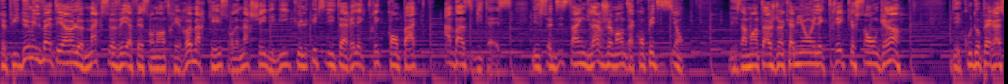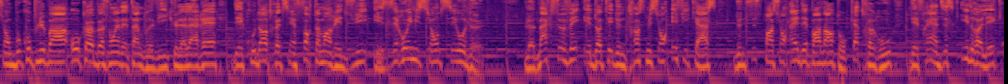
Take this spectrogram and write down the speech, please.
Depuis 2021, le Max-EV a fait son entrée remarquée sur le marché des véhicules utilitaires électriques compacts à basse vitesse. Il se distingue largement de la compétition. Les avantages d'un camion électrique sont grands. Des coûts d'opération beaucoup plus bas, aucun besoin d'éteindre le véhicule à l'arrêt, des coûts d'entretien fortement réduits et zéro émission de CO2. Le Max EV est doté d'une transmission efficace, d'une suspension indépendante aux quatre roues, des freins à disque hydrauliques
